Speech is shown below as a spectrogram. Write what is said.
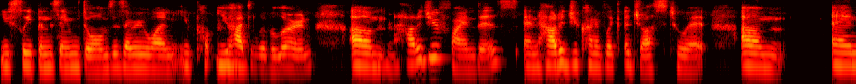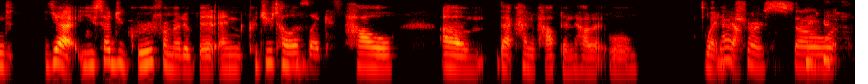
you sleep in the same dorms as everyone. You you had mm-hmm. to live alone. Um, mm-hmm. how did you find this, and how did you kind of like adjust to it? Um, and yeah, you said you grew from it a bit, and could you tell us mm-hmm. like how um, that kind of happened, how it all went yeah, down. sure. So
